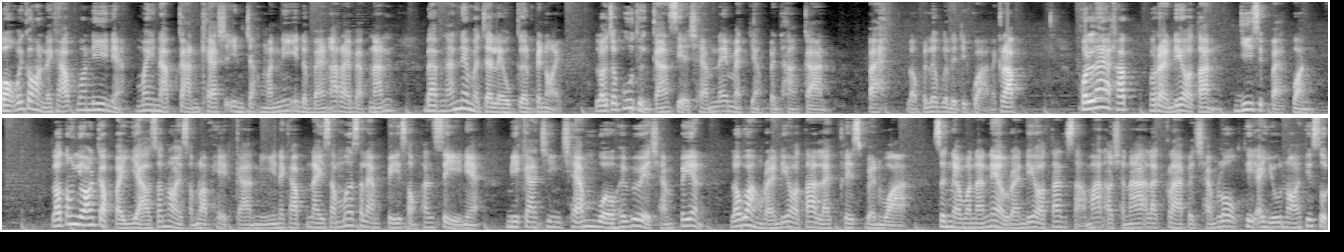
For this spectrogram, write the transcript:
บอกไว้ก่อนนะครับว่านี่เนี่ยไม่นับการแคชอินจาก Money in the Bank อะไรแบบนั้น แบบนั้นเนี่ยมันจะเร็วเกินไปหน่อย เราจะพูดถึงการเสียแชมป์ในแมตช์อย่างเป็นทางการ ไป เราไปเริ่มกันเลยดีกว่านะครับ คนแรกครับแรนดี้ออตตัน 28 วัน เราต้องย้อนกลับไปยาวสักหน่อยสำหรับเหตุการณ์นี้นะครับ ใน SummerSlam ปี 2004 เนี่ย มีการชิงแชมป์ World Heavyweight Champion ระหว่างแรนดี้ออตตันและคริสเบนวา ซึ่งในวันนั้นเนี่ยแรนดี้ออตตันสามารถเอาชนะและกลายเป็นแชมป์โลกที่อายุน้อยที่สุด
